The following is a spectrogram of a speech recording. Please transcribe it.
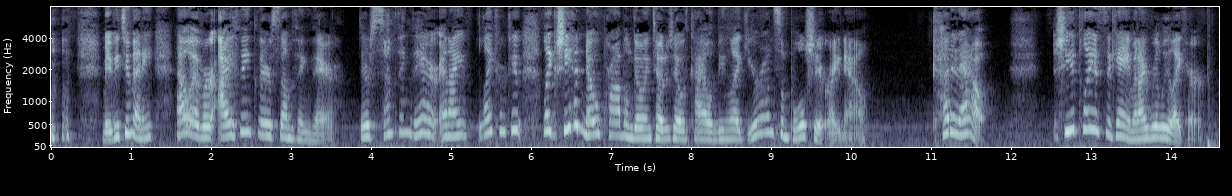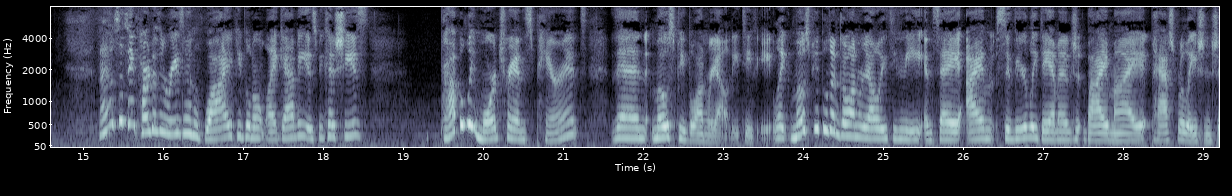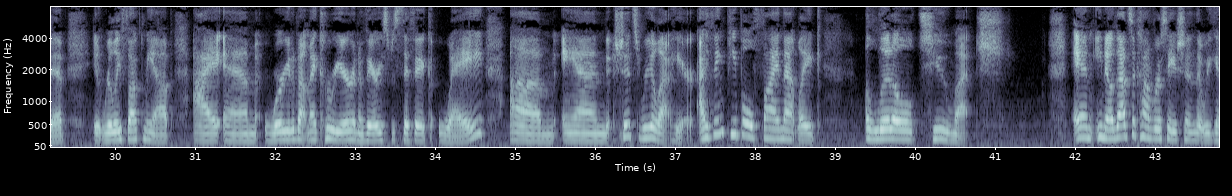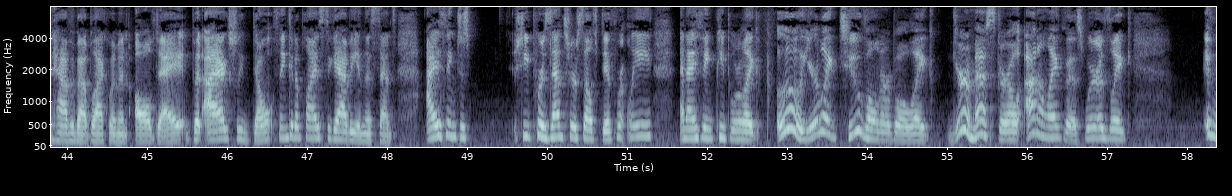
maybe too many. However, I think there's something there there's something there and i like her too. Like she had no problem going toe to toe with kyle and being like you're on some bullshit right now. Cut it out. She plays the game and i really like her. And i also think part of the reason why people don't like gabby is because she's probably more transparent than most people on reality TV. Like most people don't go on reality TV and say I'm severely damaged by my past relationship. It really fucked me up. I am worried about my career in a very specific way. Um and shit's real out here. I think people find that like a little too much. And, you know, that's a conversation that we could have about black women all day, but I actually don't think it applies to Gabby in this sense. I think just she presents herself differently, and I think people are like, oh, you're like too vulnerable. Like, you're a mess, girl. I don't like this. Whereas, like,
